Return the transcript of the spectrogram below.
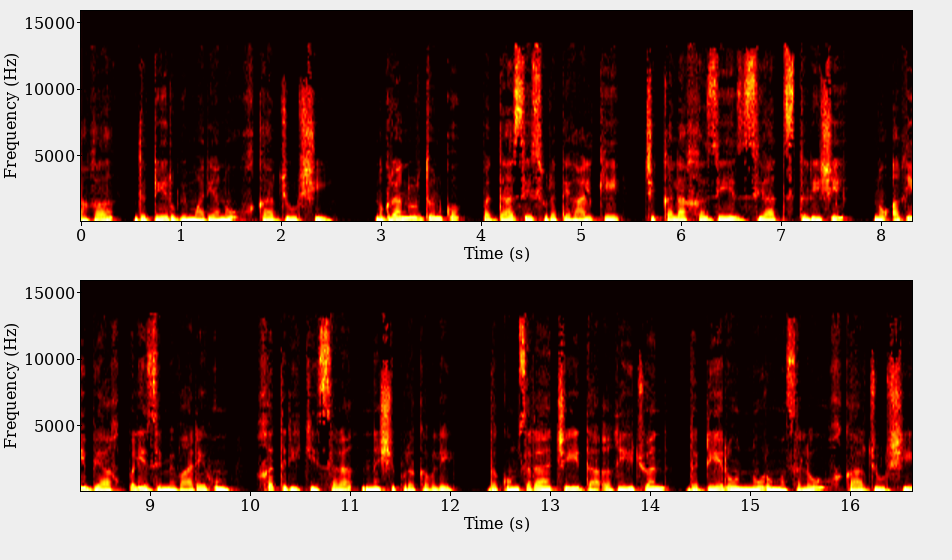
هغه د ډېرو بيماريانو ښکار جوړ شي نو ګران اردوونکو په داسې صورتحال کې چې کله خزي زیات ستړي شي نو اغي بیا خپل ځمېواري هم خطرې کې سره نشي پوره کولې د کوم سره چې دا اغي ژوند د ډیرو نورو مسلو ښکار جوړ شي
